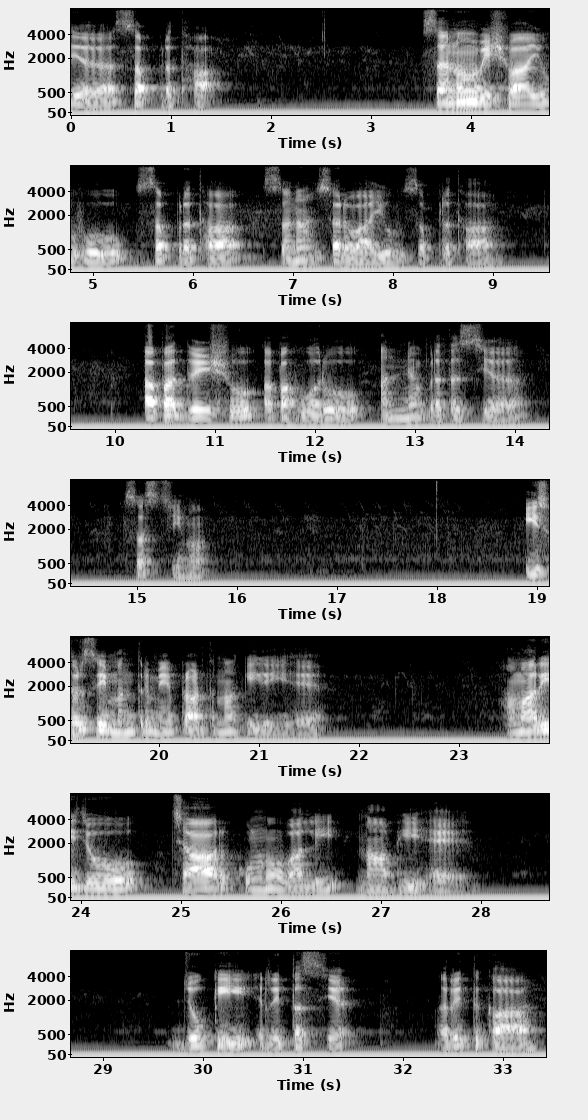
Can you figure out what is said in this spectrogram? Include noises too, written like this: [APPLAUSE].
सप्रथा सनो विश्वायु सप्रथा, सन सर्वायु सप्रथा। अपद्वेशो अपहुवरो अन्यव्रत सश्चिम ईश्वर से मंत्र में प्रार्थना की गई है, हमारी जो चार कोणों वाली नाभि है जो कि ऋतस्य, ऋत का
